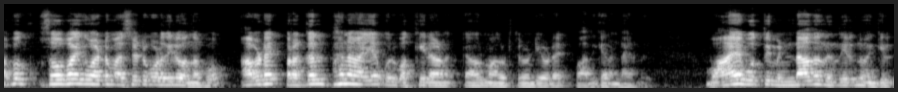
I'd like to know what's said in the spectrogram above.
അപ്പോൾ സ്വാഭാവികമായിട്ടും മജിസ്ട്രേറ്റ് കോടതിയിൽ വന്നപ്പോൾ അവിടെ പ്രഗത്ഭനായ ഒരു വക്കീലാണ് രാഹുൽ മാഗത്തിനു വേണ്ടി അവിടെ വാദിക്കാനുണ്ടായിരുന്നത്. വായ പൊത്തി മിണ്ടാതെ നിന്നിരുന്നുവെങ്കിൽ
